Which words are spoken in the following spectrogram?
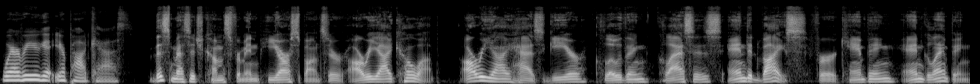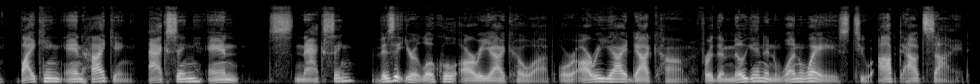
wherever you get your podcasts. This message comes from NPR sponsor REI Co op. REI has gear, clothing, classes, and advice for camping and glamping, biking and hiking, axing and snacksing. Visit your local REI co op or rei.com for the million and one ways to opt outside.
